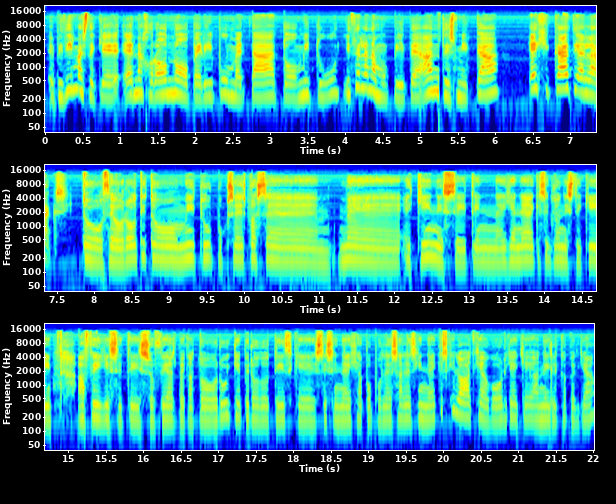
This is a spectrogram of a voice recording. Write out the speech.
Επειδή είμαστε και ένα χρόνο περίπου μετά το MeToo, ήθελα να μου πείτε αν θεσμικά έχει κάτι αλλάξει. Το θεωρώ ότι το MeToo που ξέσπασε με εκκίνηση την γενναία και συγκλονιστική αφήγηση της Σοφίας Μπεκατόρου και πυροδοτήθηκε στη συνέχεια από πολλές άλλες γυναίκες και ΛΟΑΤΚΙ αγόρια και ανήλικα παιδιά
